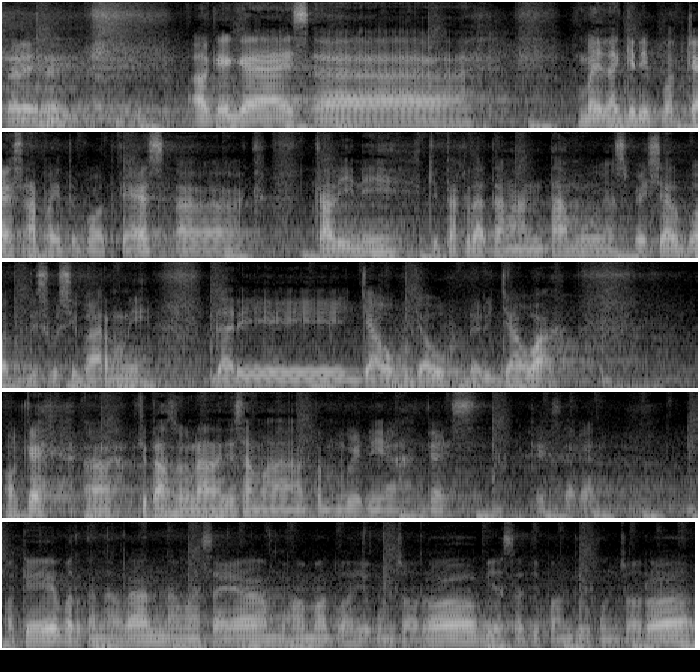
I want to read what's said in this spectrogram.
sorry. Oke guys, eh, kembali lagi di podcast apa itu podcast. Eh, kali ini kita kedatangan tamu yang spesial buat diskusi bareng nih dari jauh-jauh dari Jawa. Oke, eh, kita langsung kenalan aja sama temen gue ini ya guys. Oke silakan. Oke, perkenalkan nama saya Muhammad Wahyu Kuncoro, biasa dipanggil Kuncoro.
